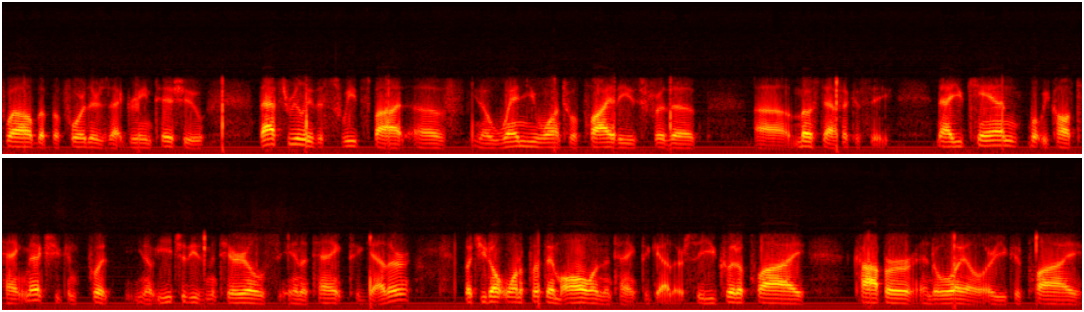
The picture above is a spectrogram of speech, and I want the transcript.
swell, but before there's that green tissue, that's really the sweet spot of you know when you want to apply these for the uh, most efficacy. Now you can what we call tank mix. You can put you know each of these materials in a tank together, but you don't want to put them all in the tank together. So you could apply copper and oil, or you could apply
